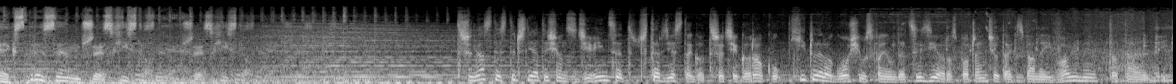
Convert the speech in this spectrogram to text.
Ekspresem przez historię. Przez historię. 13 stycznia 1943 roku Hitler ogłosił swoją decyzję o rozpoczęciu tzw. wojny totalnej.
